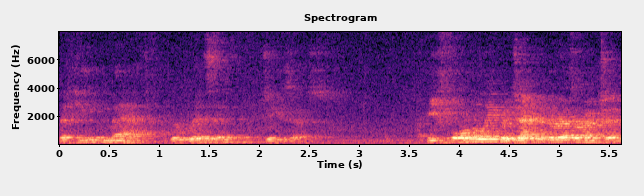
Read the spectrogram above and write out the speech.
That he met the risen Jesus. He formally rejected the resurrection,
